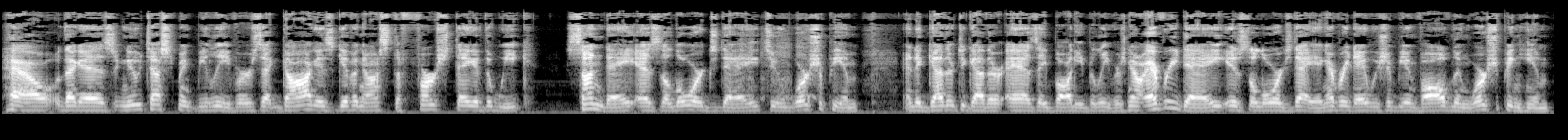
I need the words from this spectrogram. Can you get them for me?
how that as New Testament believers that God is giving us the first day of the week, Sunday, as the Lord's day to worship him and to gather together as a body of believers. Now, every day is the Lord's day, and every day we should be involved in worshiping him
